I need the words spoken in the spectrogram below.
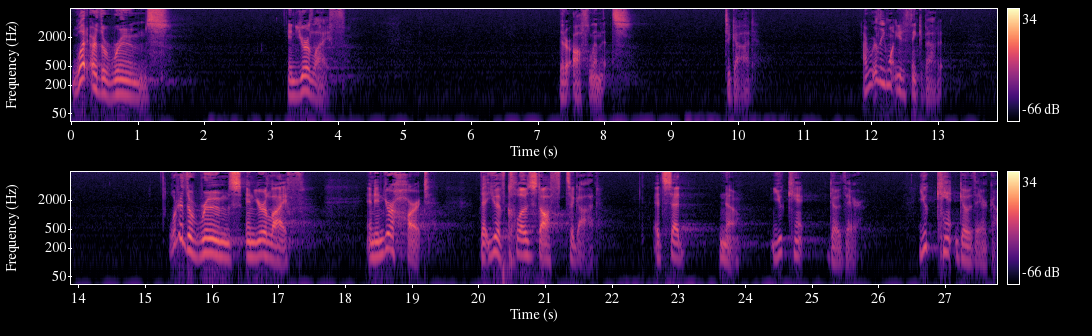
What are the rooms in your life that are off limits to God? I really want you to think about it. What are the rooms in your life and in your heart that you have closed off to God? It said, No, you can't go there. You can't go there, God.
